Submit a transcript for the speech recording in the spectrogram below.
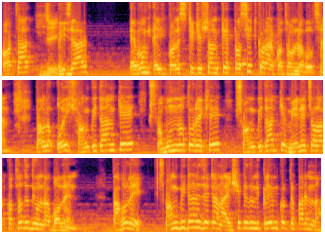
অর্থাৎ জি। প্রিজার্ভ এবং এই কনস্টিটিউশনকে প্রসিড করার কথা ওনারা বলছেন। তাহলে ওই সংবিধানকে সমুন্নত রেখে সংবিধানকে মেনে চলার কথা যদি ওনারা বলেন তাহলে সংবিধানে যেটা নাই সেটা উনি ক্লেম করতে পারেন না।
